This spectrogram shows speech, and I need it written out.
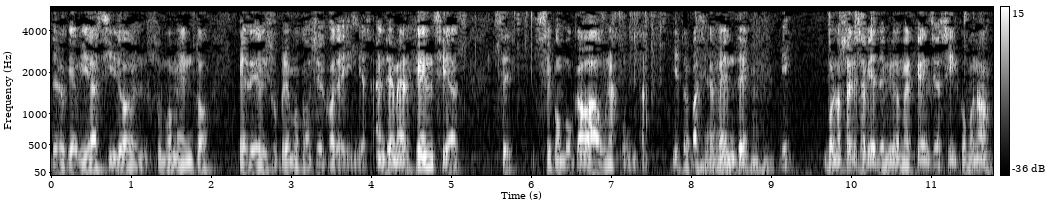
de lo que había sido en su momento el Real y Supremo Consejo de Indias. Ante emergencias se, se convocaba a una junta. Y esto básicamente, bien, Buenos Aires había tenido emergencias, sí, como no,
